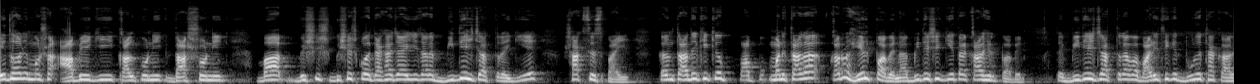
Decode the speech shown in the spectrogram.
এই ধরনের মশা আবেগী কাল্পনিক দার্শনিক বা বিশেষ বিশেষ করে দেখা যায় যে তারা বিদেশ যাত্রায় গিয়ে সাকসেস পায়। কারণ তাদেরকে কেউ মানে তারা কারোর হেল্প পাবে না বিদেশে গিয়ে তার কার হেল্প পাবে? তাই বিদেশ যাত্রা বা বাড়ি থেকে দূরে থাকার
